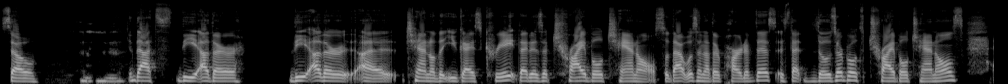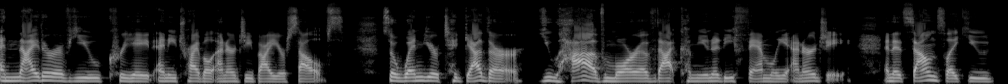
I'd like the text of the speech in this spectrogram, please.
so mm-hmm. that's the other the other uh, channel that you guys create that is a tribal channel. So that was another part of this is that those are both tribal channels and neither of you create any tribal energy by yourselves. So when you're together, you have more of that community family energy. And it sounds like you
